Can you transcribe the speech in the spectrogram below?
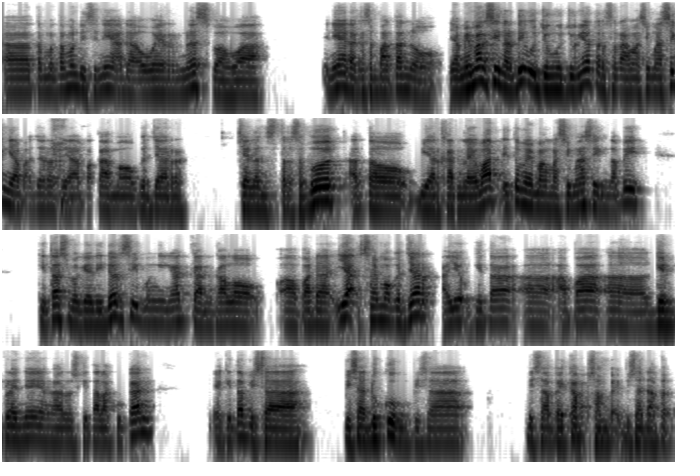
eh, teman-teman di sini ada awareness bahwa ini ada kesempatan loh. Ya memang sih nanti ujung-ujungnya terserah masing-masing ya Pak Jarot ya. Apakah mau kejar challenge tersebut atau biarkan lewat itu memang masing-masing. Tapi kita sebagai leader sih mengingatkan kalau uh, pada ya saya mau kejar ayo kita uh, apa uh, game plan-nya yang harus kita lakukan ya kita bisa bisa dukung bisa bisa backup sampai bisa dapat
